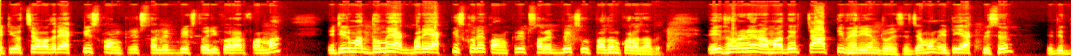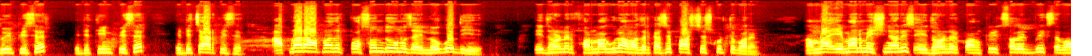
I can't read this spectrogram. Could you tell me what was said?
এটি হচ্ছে আমাদের এক পিস কংক্রিট সলিড ব্রিক্স তৈরি করার ফর্মা। এটির মাধ্যমে একবারে এক পিস করে কংক্রিট সলিড ব্রিক্স উৎপাদন করা যাবে। এই ধরনের আমাদের চারটি ভেরিয়েন্ট রয়েছে। যেমন এটি এক পিসের এটি দুই পিসের এটি তিন পিসের এটি চার পিসের আপনারা আপনাদের পছন্দ অনুযায়ী লোগো দিয়ে এই ধরনের ফর্মাগুলো আমাদের কাছে পারচেস করতে পারেন। আমরা এমআর মেশিনারিজ এই ধরনের কংক্রিট সলিড ব্রিক্স এবং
